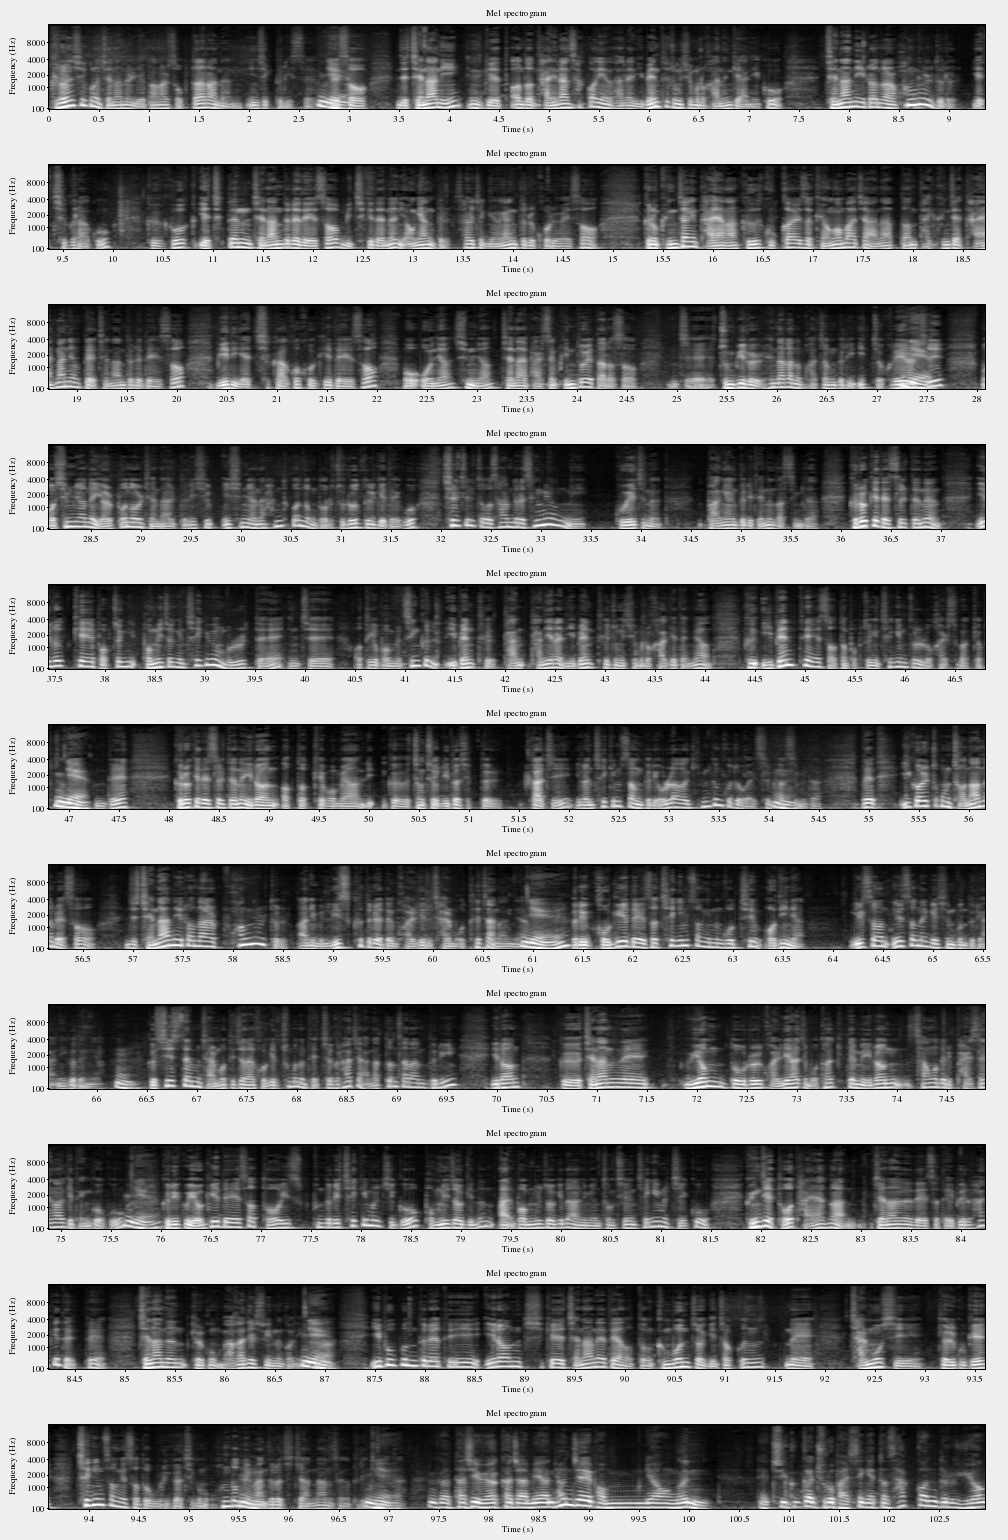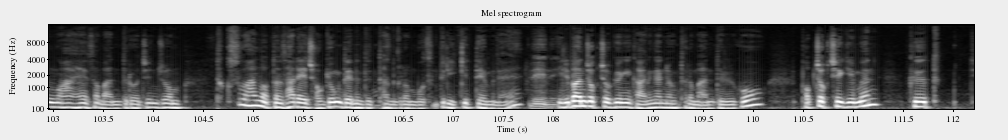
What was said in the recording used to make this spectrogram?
그런 식으로 재난을 예방할 수 없다라는 인식들이 있어요. 예. 그래서 이제 재난이 이게 어떤 단일한 사건이나 다른 이벤트 중심으로 가는 게 아니고 재난이 일어날 확률들을 예측을 하고 그 예측된 재난들에 대해서 미치게 되는 영향들, 사회적 영향들을 고려해서 그런 굉장히 다양한 그 국가에서 경험하지 않았던 굉장히 다양한 형태의 재난들에 대해서 미리 예측하고 거기에 대해서 뭐 5년, 10년 재난의 발생 빈도에 따라서 이제 준비를 해 나가는 과정들이 있죠. 그래야지 네. 뭐 10년에 10번 올 재난들이 20년에 한두 번 정도로 줄어들게 되고 실질적으로 사람들의 생명이 구해지는 방향들이 되는 것 같습니다. 그렇게 됐을 때는 이렇게 법적인 법리적인 책임을 물을 때 이제 어떻게 보면 싱글 이벤트 단, 단일한 이벤트 중심으로 가게 되면 그 이벤트에서 어떤 법적인 책임들로 갈 수밖에 없잖아요. 네. 근데 그렇게 됐을 때는 이런 어떻게 보면 리, 그 정책 리더십들 까지 이런 책임성들이 올라가기 힘든 구조가 있을 것 음. 같습니다. 음. 근데 이걸 조금 전환을 해서 이제 재난이 일어날 확률들 아니면 리스크들에 대한 관리를 잘 못하지 않았냐. 예. 그리고 거기에 대해서 책임성 있는 곳이 어디냐. 일선 일선에 계신 분들이 아니거든요. 음. 그 시스템은 잘못되잖아요. 거기에 충분한 대책을 하지 않았던 사람들이 이런 그 재난의 위험도를 관리하지 못했기 때문에 이런 상황들이 발생하게 된 거고 예. 그리고 여기에 대해서 더 이 분들이 책임을 지고 법리적이든 아, 법률적이든 아니면 정치적인 책임을 지고 굉장히 더 다양한 재난에 대해서 대비를 하게 될 때 재난은 결국 막아질 수 있는 거니까 예. 이 부분들에 대해 이런 식의 재난에 대한 어떤 근본적인 접근의 잘못이 결국에 책임성에서도 우리가 지금 혼돈이 음. 만들어지지 않나 하는 생각들이 듭니다. 예. 그러니까 다시 요약하자면 현재 법령은 네, 지금까지 주로 발생했던 사건들을 유형화해서 만들어진 좀 특수한 어떤 사례에 적용되는 듯한 그런 모습들이 있기 때문에 네네. 일반적 적용이 가능한 형태로 만들고 법적 책임은 그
